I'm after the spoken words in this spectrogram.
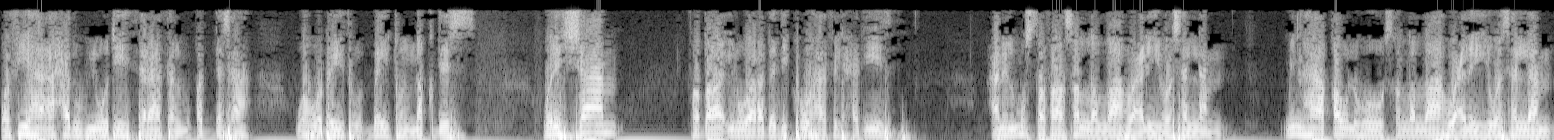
وفيها أحد بيوته الثلاثة المقدسة وهو بيت, بيت المقدس. وللشام فضائل ورد ذكرها في الحديث عن المصطفى صلى الله عليه وسلم. منها قوله صلى الله عليه وسلم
